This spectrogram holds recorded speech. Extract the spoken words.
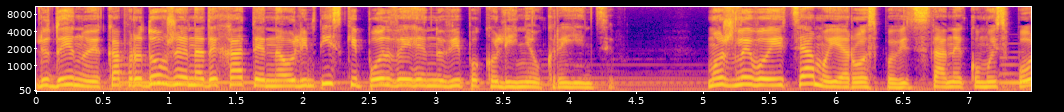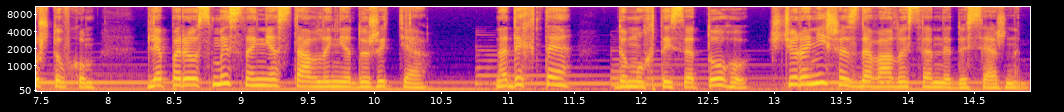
людину, яка продовжує надихати на олімпійські подвиги нові покоління українців. Можливо, і ця моя розповідь стане комусь поштовхом для переосмислення ставлення до життя, надихте домогтися того, що раніше здавалося недосяжним.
